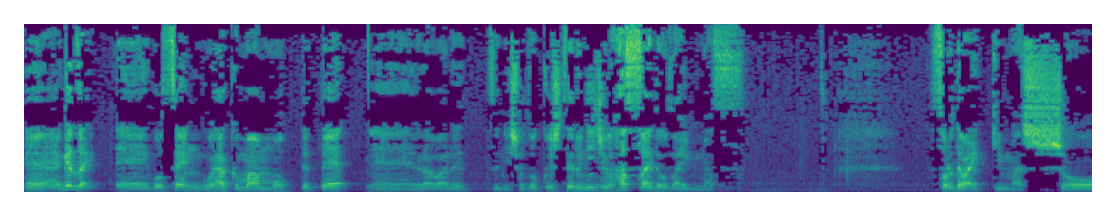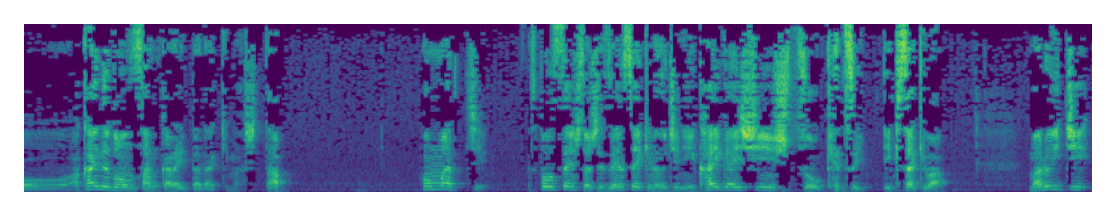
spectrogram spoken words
えー現在、えー5500万持ってて、えー浦和レッズに所属してる28歳でございます。それでは行きましょう。赤犬丼さんからいただきました。本マッチ。スポーツ選手として全盛期のうちに海外進出を決意。行き先は、丸1、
